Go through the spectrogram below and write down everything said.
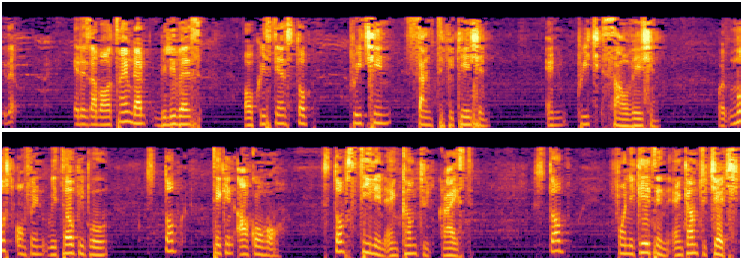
that it is about time that believers or Christians stop preaching sanctification and preach salvation. But most often we tell people stop taking alcohol, stop stealing and come to Christ, stop fornicating and come to church.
